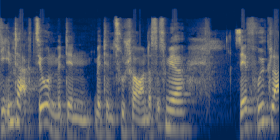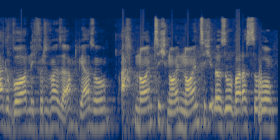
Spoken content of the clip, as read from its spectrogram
die Interaktion mit den, mit den Zuschauern. Das ist mir sehr früh klar geworden. Ich würde mal sagen, ja, so 98, 99 oder so war das so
